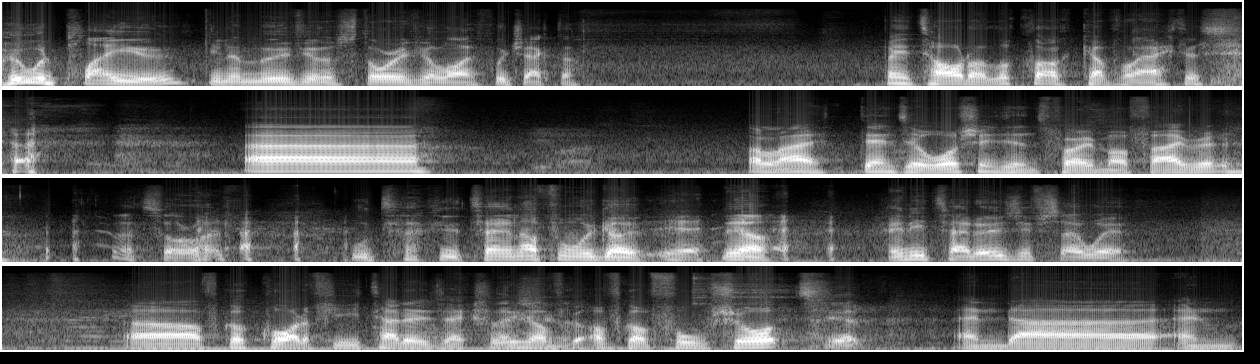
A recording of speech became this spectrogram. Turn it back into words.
Who would play you in a movie or the story of your life? Which actor? Been told I look like a couple of actors. uh, I don't know. Denzel Washington's probably my favourite. That's all right. we'll t- you turn up and we go. Yeah. Now, any tattoos? If so, where? Uh, I've got quite a few tattoos actually. Actually, I've got, I've got full shorts Yep. and uh, and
